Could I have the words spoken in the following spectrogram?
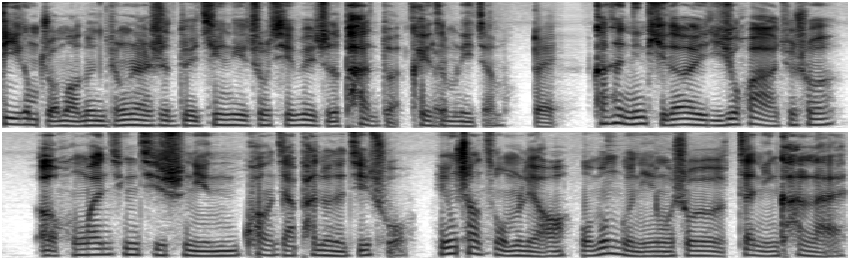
第一个主要矛盾仍然是对经济周期位置的判断，可以这么理解吗？对，刚才您提到一句话，就说。呃，宏观经济是您框架判断的基础。因为上次我们聊，我问过您，我说在您看来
